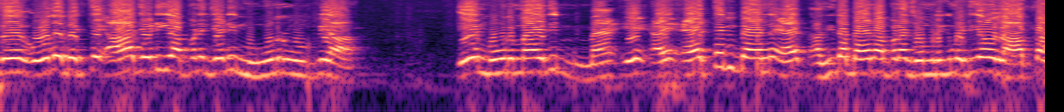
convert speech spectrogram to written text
ਤੇ ਉਹਦੇ ਵਿੱਚ ਤੇ ਆ ਜਿਹੜੀ ਆਪਣੇ ਜਿਹੜੀ ਮੂਲ ਰੂਪ ਆ ਇਹ ਮੂਲ ਮੈਂ ਇਹਦੀ ਮੈਂ ਇਹ ਇਹ ਤੇ ਵੀ ਬੈਨ ਅਸੀਂ ਤਾਂ ਬੈਨ ਆਪਣਾ ਸ਼੍ਰੋਮਣੀ ਕਮੇਟੀਆਂ ਨੂੰ ਲਾਤਾ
